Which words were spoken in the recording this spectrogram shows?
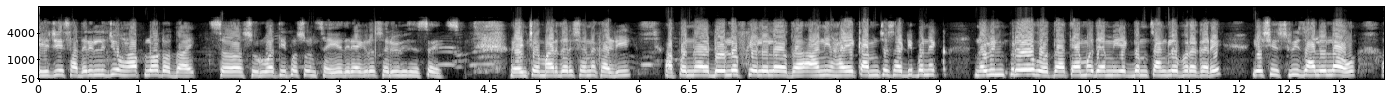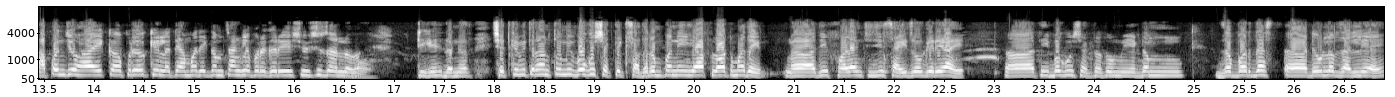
हे जे साधारण जो हा प्लॉट होता एक स- सुरुवातीपासून सह्याद्री ॲग्रो सर्व्हिसेस यांच्या मार्गदर्शनाखाली आपण डेव्हलप केलेला होता आणि हा एक आमच्यासाठी पण एक नवीन प्रयोग होता. त्यामध्ये आम्ही एकदम चांगल्या प्रकारे यशस्वी झालेलो आहो आपण जो हा एक प्रयोग केला त्यामध्ये एकदम चांगल्या प्रकारे यशस्वी झालो हो. ठीक आहे धन्यवाद. शेतकरी मित्रांनो तुम्ही बघू शकता की साधारणपणे या प्लॉटमध्ये अं, जी फळांची जी साईज वगैरे आहे अं, ती बघू शकता तुम्ही. एकदम जबरदस्त डेव्हलप झालेली आहे.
